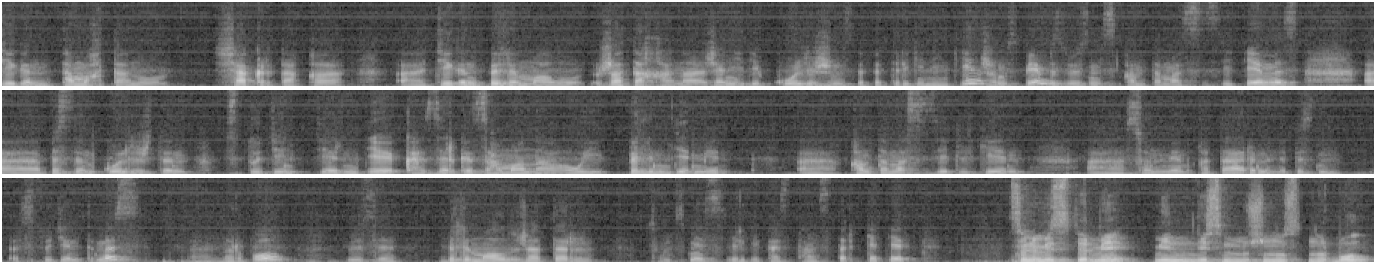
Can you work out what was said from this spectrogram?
Тегін тамақтану шәкіртақы ә, тегін білім алу жатақхана және де колледжімізді бітіргеннен кейін жұмыспен біз өзіміз қамтамасыз етеміз. Ә, біздің колледждің студенттерінде қазіргі заманауи білімдермен ә, қамтамасыз етілген. Ә, сонымен қатар міне біздің студентіміз ә, нұрбол өзі білім алып жатыр. Сонысымен сіздерге қазір таныстырып кетеді. Сәлеметсіздер ме? Менің есімім жұныс нұрбол.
